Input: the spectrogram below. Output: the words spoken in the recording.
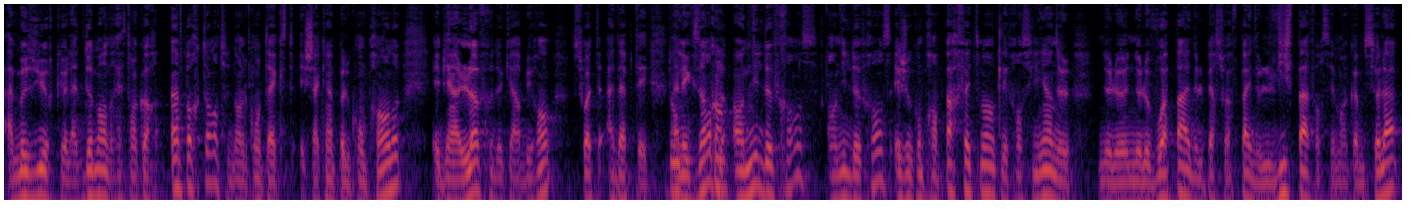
à mesure que la demande reste encore importante dans le contexte, et chacun peut le comprendre, eh bien, l'offre de carburant soit adaptée. Un exemple, en Ile-de-France, en Ile-de-France, et je comprends parfaitement que les franciliens ne, le, ne, le, voient pas, ne le perçoivent pas, ne le vivent pas forcément comme cela,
